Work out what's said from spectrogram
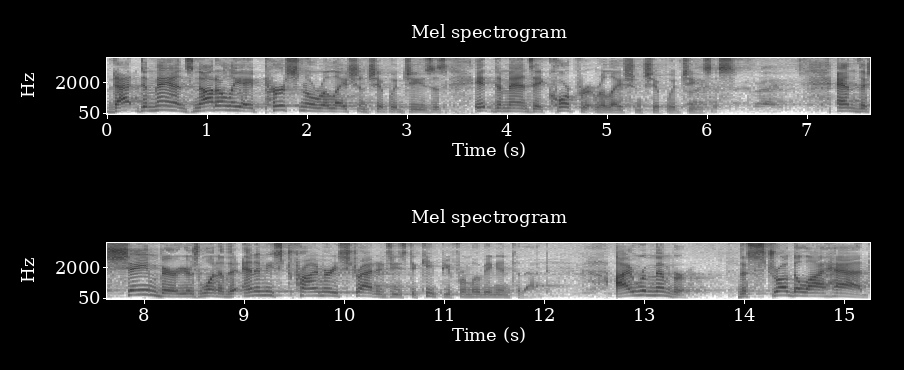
That demands not only a personal relationship with Jesus, it demands a corporate relationship with Jesus. And the shame barrier is one of the enemy's primary strategies to keep you from moving into that. I remember the struggle I had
